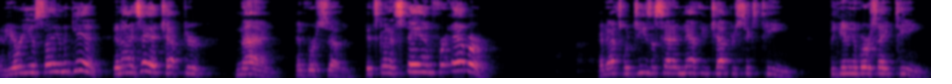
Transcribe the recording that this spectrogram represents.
And here he is saying again in Isaiah chapter 9 and verse 7. It's going to stand forever. And that's what Jesus said in Matthew chapter 16, beginning of verse 18.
